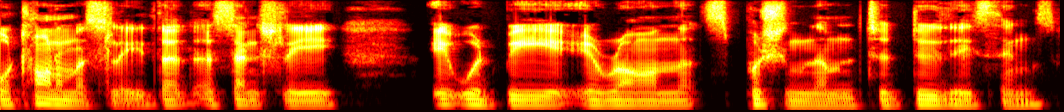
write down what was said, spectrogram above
autonomously, that essentially it would be Iran that's pushing them to do these things?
